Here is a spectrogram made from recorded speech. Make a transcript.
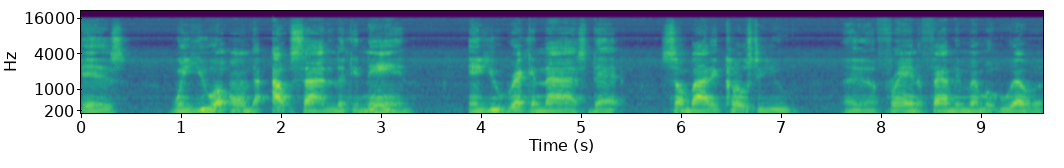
is when you are on the outside looking in and you recognize that somebody close to you, a friend, a family member, whoever,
